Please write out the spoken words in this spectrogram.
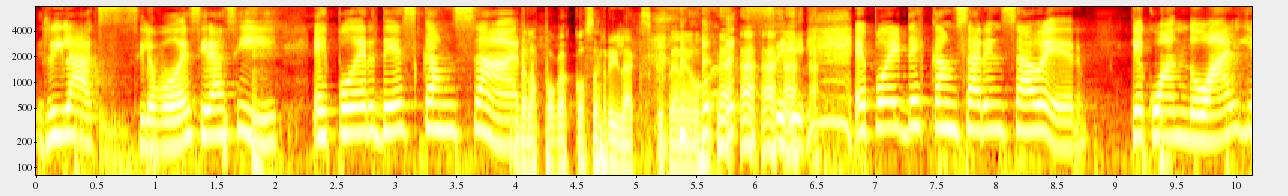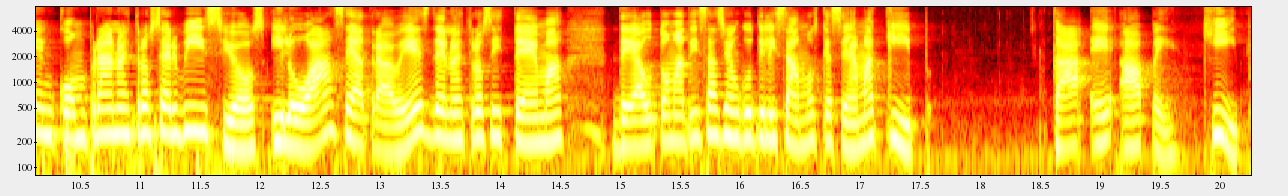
relax, si lo puedo decir así, es poder descansar De las pocas cosas relax que tenemos. sí. Es poder descansar en saber que cuando alguien compra nuestros servicios y lo hace a través de nuestro sistema de automatización que utilizamos, que se llama Keep, K-E-A-P, Keep.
